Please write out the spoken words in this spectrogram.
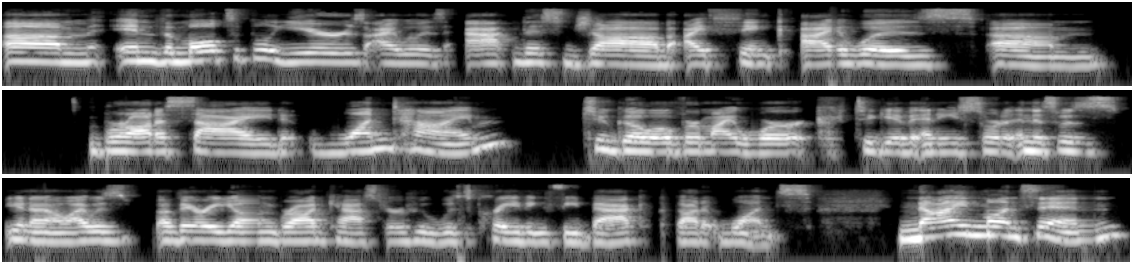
um in the multiple years i was at this job i think i was um brought aside one time to go over my work to give any sort of and this was you know i was a very young broadcaster who was craving feedback got it once. Nine months in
